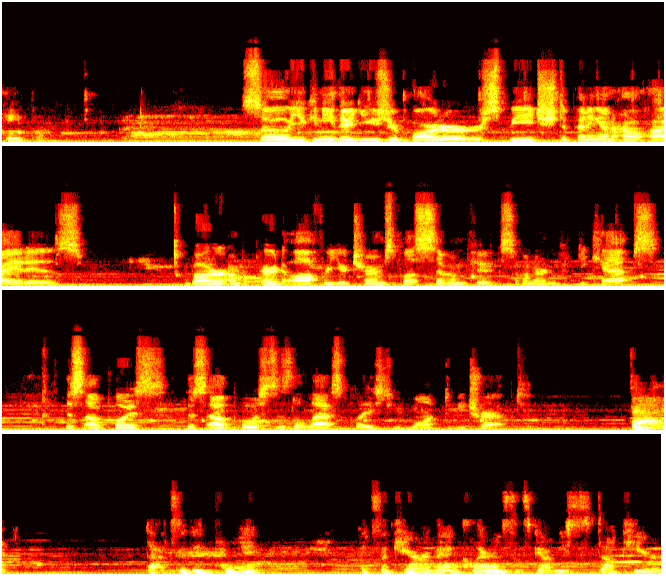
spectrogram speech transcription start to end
paper. So you can either use your barter or speech, depending on how high it is. Barter, I'm prepared to offer your terms plus 750 caps. This outpost, this outpost is the last place you'd want to be trapped. That. That's a good point. It's the caravan clearance that's got me stuck here.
